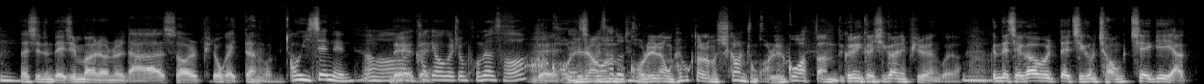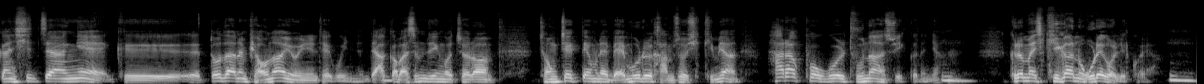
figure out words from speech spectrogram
음. 사실은 내 집 마련을 나설 필요가 있다는 겁니다. 어 이제는 어, 네, 네. 가격을 좀 보면서 네. 아, 거래량은 된다. 거래량 회복되려면 시간은 좀 걸릴 것 같다는 느낌. 그러니까 시간이 필요한 거예요. 음. 근데 제가 볼 때 지금 정책이 약간 시장에 그또 다른 변화 요인이 되고 있는데 음. 아까 말씀드린 것처럼 정책 때문에 매물을 감소시키면 하락폭을 둔화할 수 있거든요. 음. 그러면 기간은 오래 걸릴 거예요. 음.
